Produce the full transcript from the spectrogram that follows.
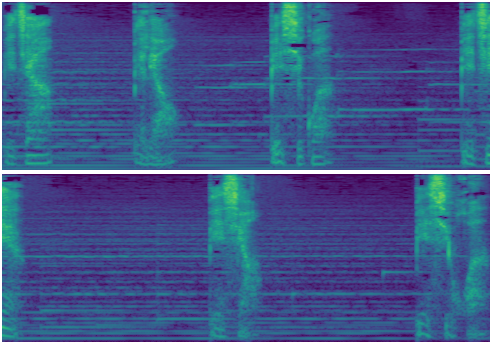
别加，别聊，别习惯，别见，别想，别喜欢，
